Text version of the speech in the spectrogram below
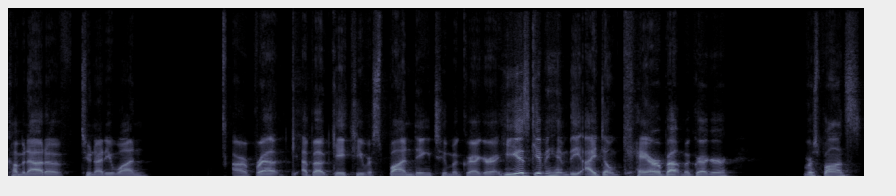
coming out of 291 are about, about Gaethje responding to McGregor. He is giving him the "I don't care about McGregor" response,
